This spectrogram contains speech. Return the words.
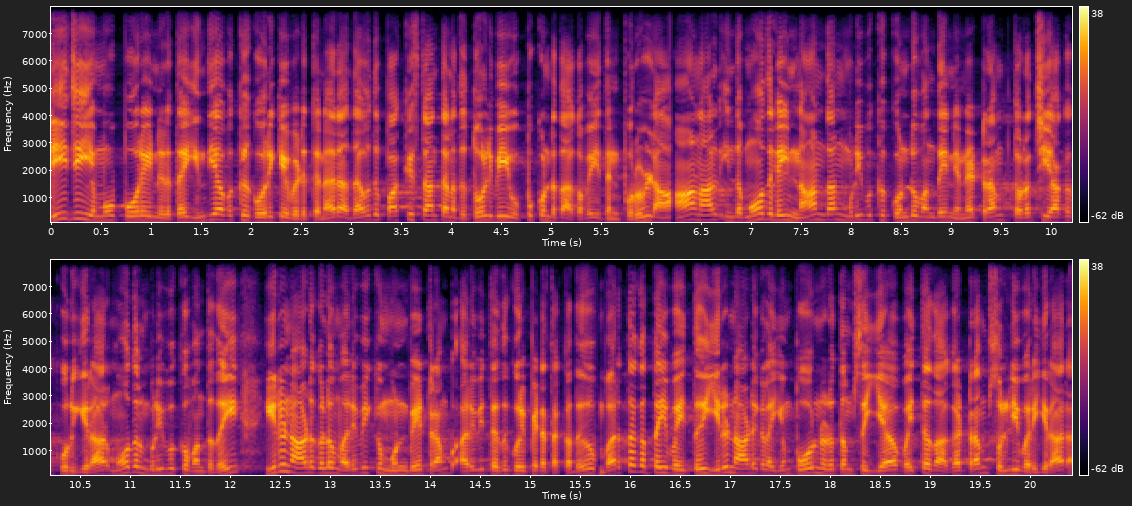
டிஜிஎம்ஓ போரை நிறுத்த இந்தியாவுக்கு கோரிக்கை விடுத்தனர் அதாவது பாகிஸ்தான் தனது தோல்வியை ஒப்புக்கொண்டதாகவே இதன் பொருள். ஆனால் இந்த மோதலை நான் தான் முடிவுக்கு கொண்டு வந்தேன் என ட்ரம்ப் தொடர்ச்சியாக கூறுகிறார். மோதல் முடிவுக்கு வந்ததை இரு நாடுகளும் அறிவிக்கும் முன்பே ட்ரம்ப் அறிவித்தது குறிப்பிடத்தக்கது. வர்த்தகத்தை வைத்து இரு நாடுகளையும் போர் நிறுத்தம் செய்ய வைத்ததாக ட்ரம்ப் சொல்லி வருகிறார்.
